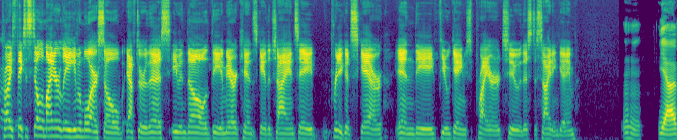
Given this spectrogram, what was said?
probably thinks it's still a minor league, even more so after this, even though the Americans gave the Giants a pretty good scare in the few games prior to this deciding game. Mm-hmm. Yeah,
